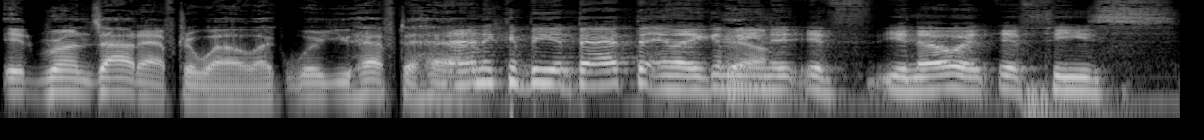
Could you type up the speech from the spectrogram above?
it runs out after a while, like where you have to have. and it can be a bad thing. Like I Yeah. mean, if you know, if he's,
